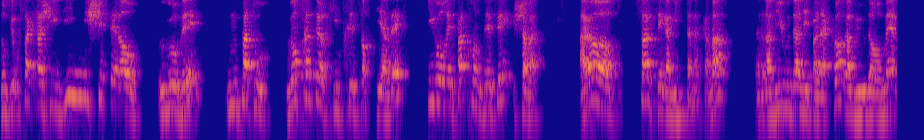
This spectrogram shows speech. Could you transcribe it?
Donc, c'est pour ça que Rachid dit Miché Perao, Lové, Patour l'emprunteur qui serait sorti avec, il n'aurait pas transgressé Shabbat. Alors, ça, c'est Rabbi Tanakama. Rabbi Houda n'est pas d'accord. Rabbi Houda Omer,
